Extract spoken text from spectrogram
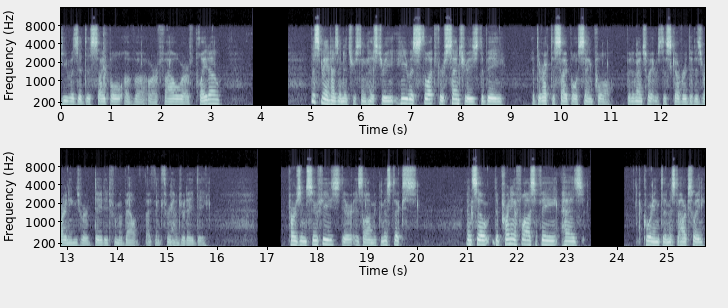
He was a disciple of uh, or a follower of Plato. This man has an interesting history. He was thought for centuries to be a direct disciple of St. Paul, but eventually it was discovered that his writings were dated from about, I think, 300 AD. Persian Sufis, they're Islamic mystics. And so the perennial philosophy has, according to Mr. Huxley,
